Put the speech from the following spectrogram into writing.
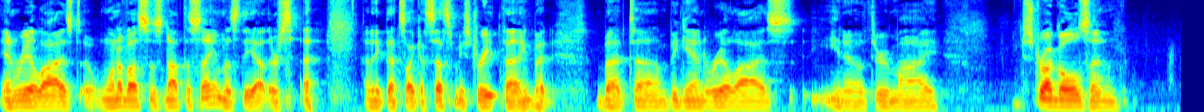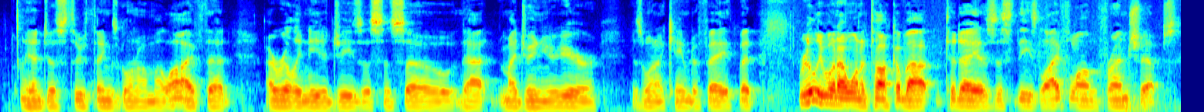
and realized one of us is not the same as the others. I think that's like a Sesame Street thing, but but um, began to realize, you know, through my struggles and and just through things going on in my life that I really needed Jesus, and so that my junior year is when I came to faith. But really, what I want to talk about today is just these lifelong friendships.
